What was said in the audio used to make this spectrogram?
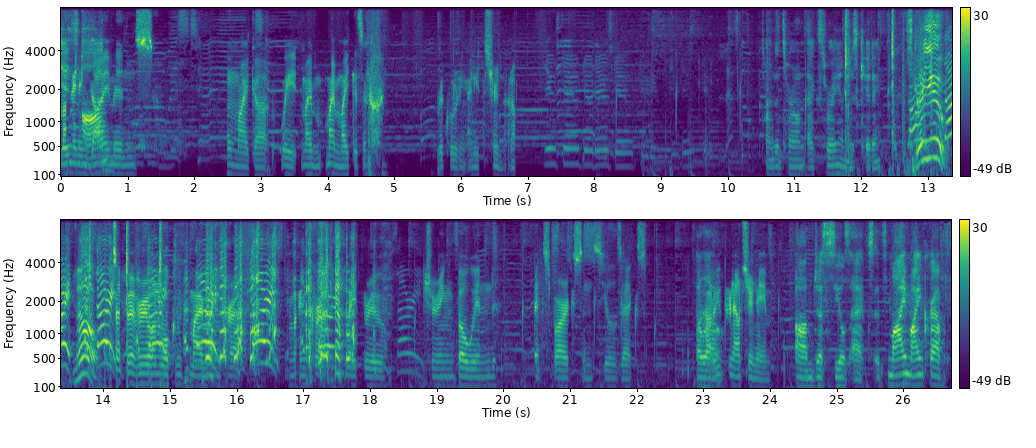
They're is mining on. diamonds. Oh my god. Wait, my my mic isn't on. Recording. I need to turn that on. Time to turn on X-ray. I'm just kidding. Sorry, Screw you! Sorry, no. What's up, everyone? Welcome to my Minecraft Minecraft playthrough featuring Bowind, Ed Sparks, and Seals X. Hello. How do you pronounce your name? Um, just Seals X. It's my Minecraft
